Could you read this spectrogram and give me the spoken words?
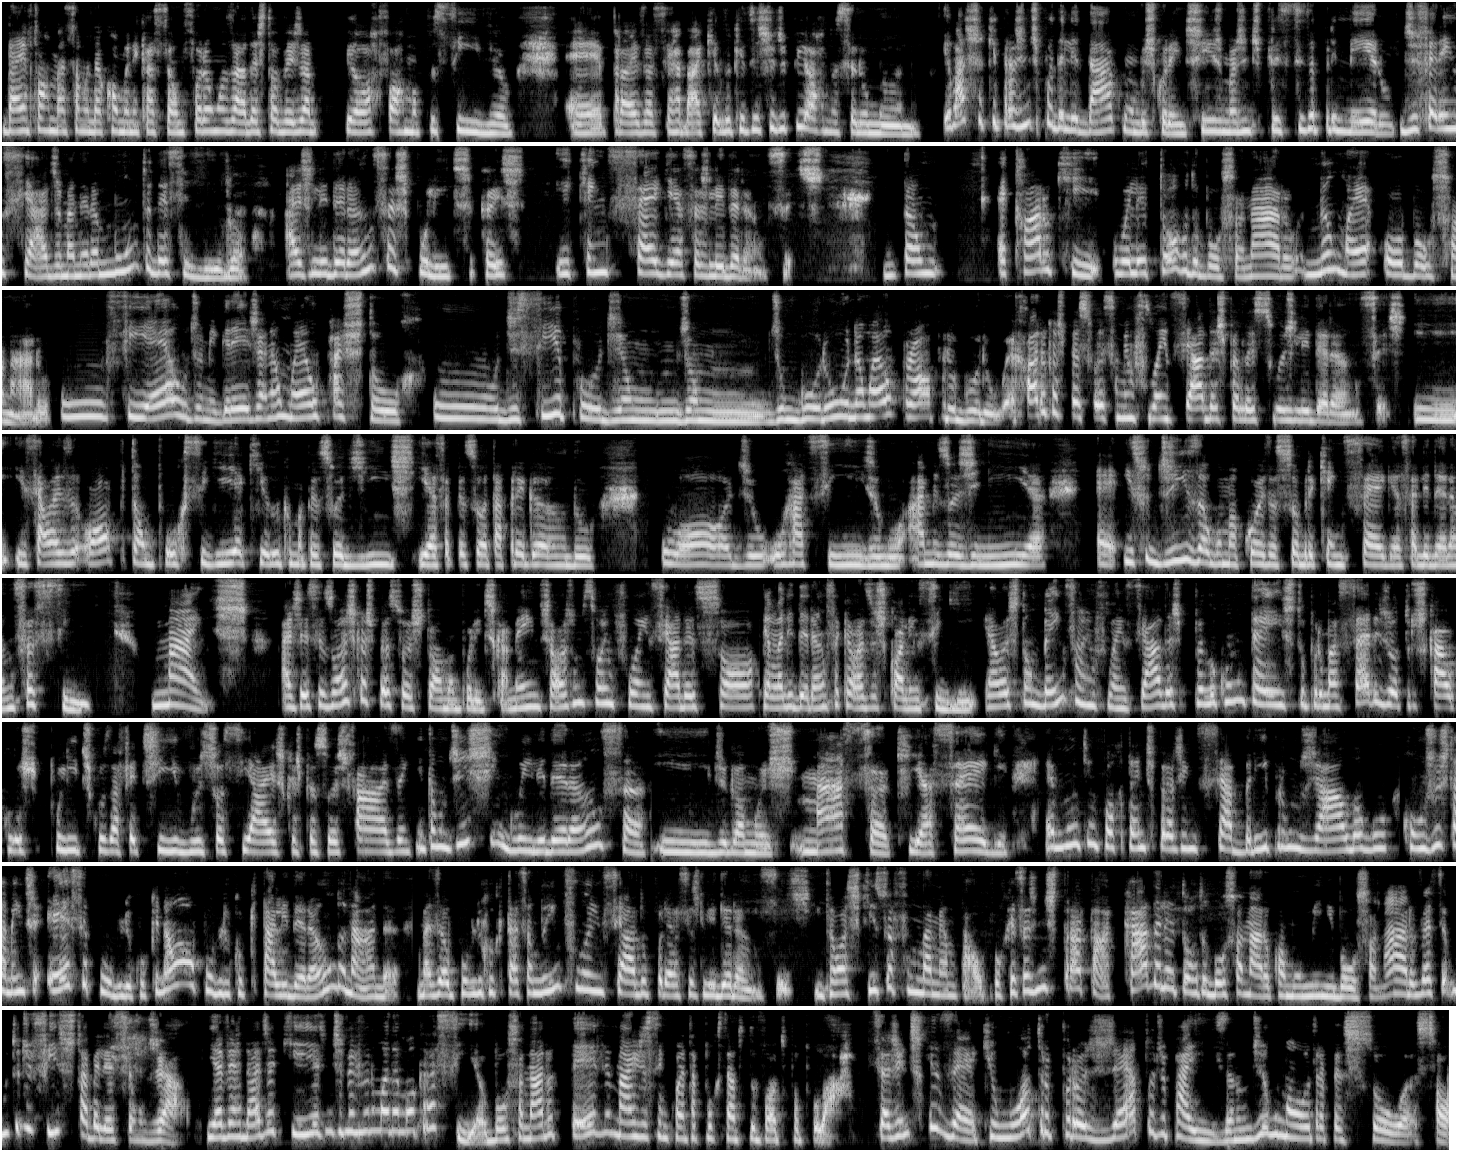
da informação e da comunicação foram usadas talvez da pior forma possível é, para exacerbar aquilo que existe de pior no ser humano. Eu acho que para a gente poder lidar com o obscurantismo, a gente precisa primeiro diferenciar de maneira muito decisiva as lideranças políticas e quem segue essas lideranças. Então, é claro que o eleitor do Bolsonaro não é o Bolsonaro. O fiel de uma igreja não é o pastor. O discípulo de um, de um, de um guru não é o próprio guru. É claro que as pessoas são influenciadas pelas suas lideranças. E, e se elas optam por seguir aquilo que uma pessoa diz e essa pessoa está pregando o ódio, o racismo, a misoginia, é, isso diz alguma coisa sobre quem segue essa liderança, sim. Mas as decisões que as pessoas tomam politicamente, elas não são influenciadas só pela liderança que elas escolhem seguir. Elas também são influenciadas pelo contexto, por uma série de outros cálculos políticos, afetivos, sociais que as pessoas fazem. Então, distinguir liderança e, digamos, massa que a segue é muito importante para a gente se abrir para um diálogo com justamente esse público, que não é o público que está liderando nada, mas é o público que está sendo influenciado por essas lideranças. Então, acho que isso é fundamental, porque se a gente tratar cada eleitor do Bolsonaro como um mini Bolsonaro, vai ser muito difícil estabelecer um diálogo. E a verdade é que a gente vive numa democracia. O Bolsonaro teve mais de 50% do voto popular. Se a gente quiser que um outro projeto de país, eu não digo uma outra pessoa só,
